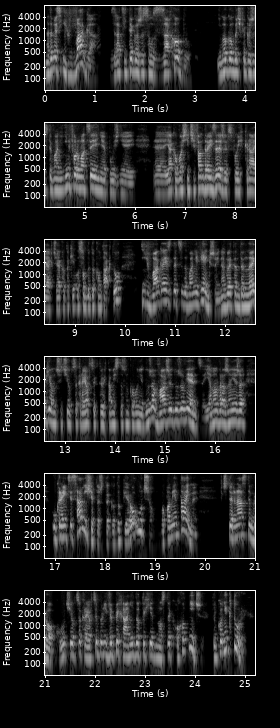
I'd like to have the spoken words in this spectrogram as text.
natomiast ich waga z racji tego, że są z zachodu, i mogą być wykorzystywani informacyjnie później, e, jako właśnie ci fundraiserzy w swoich krajach, czy jako takie osoby do kontaktu, ich waga jest zdecydowanie większa i nagle ten, ten legion, czy ci obcokrajowcy, których tam jest stosunkowo niedużo, waży dużo więcej. Ja mam wrażenie, że Ukraińcy sami się też tego dopiero uczą, bo pamiętajmy, w 2014 roku ci obcokrajowcy byli wypychani do tych jednostek ochotniczych, tylko niektórych.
